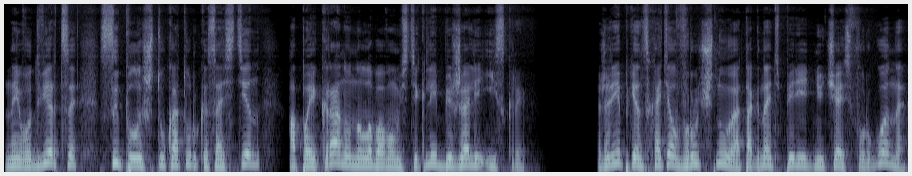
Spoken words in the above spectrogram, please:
На его дверце сыпалась штукатурка со стен, а по экрану на лобовом стекле бежали искры. Жеребкинс хотел вручную отогнать переднюю часть фургона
